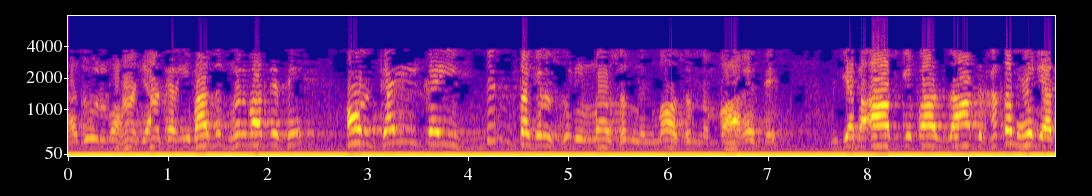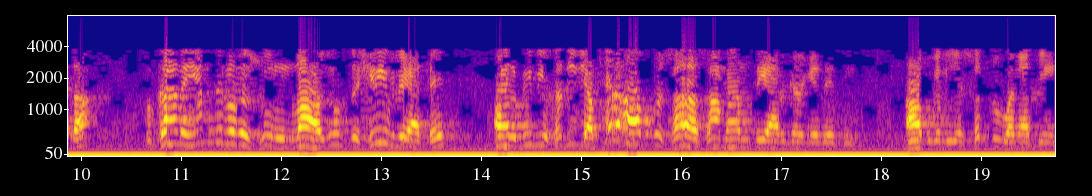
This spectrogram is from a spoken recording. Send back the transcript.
حضور وہاں جا کر عبادت فرماتے تھے اور کئی کئی دن تک رسول اللہ صلی اللہ علیہ وسلم وہاں رہتے۔ جب آپ کے پاس ذات ختم ہو جاتا تو کہنے دن رسول اللہ، حضور تشریف لے آتے اور بی بی خدیجہ پھر آپ کو سارا سامان تیار کر کے دیتی۔ آپ کے لیے ستو بناتی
